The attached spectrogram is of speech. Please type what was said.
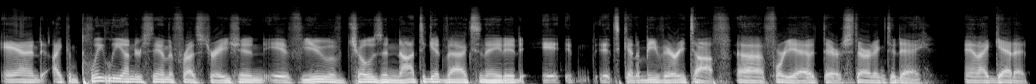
and I completely understand the frustration. If you have chosen not to get vaccinated, it, it, it's going to be very tough uh, for you out there starting today and I get it.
